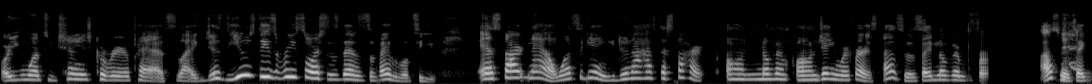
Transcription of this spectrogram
or you want to change career paths. Like just use these resources that is available to you and start now. Once again, you do not have to start on November on January 1st. I was gonna say November 1st. I was gonna say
